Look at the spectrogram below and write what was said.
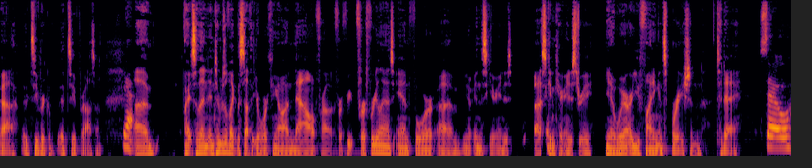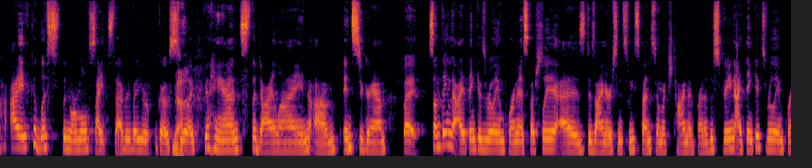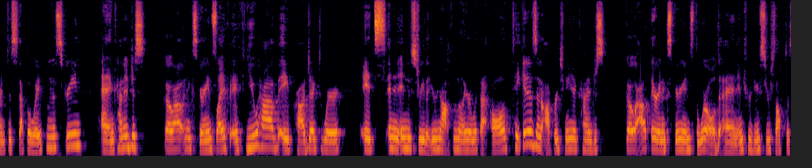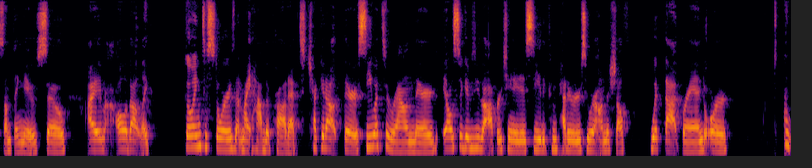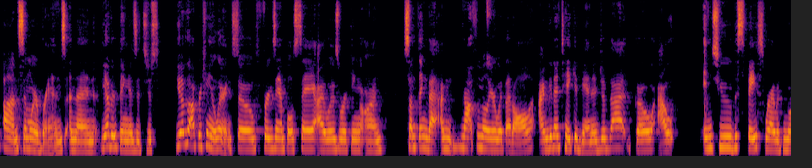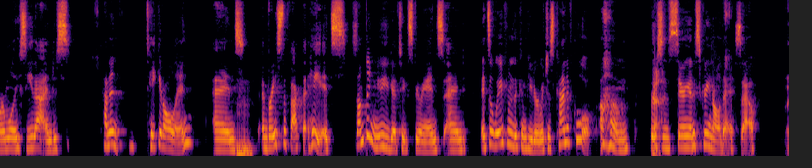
yeah, it's super, it's super awesome. Yeah. Um, all right. So then in terms of like the stuff that you're working on now for, for, for freelance and for, um, you know, in the skincare, industry, uh, skincare industry, you know, where are you finding inspiration today? So I could list the normal sites that everybody goes yeah. to, like Behance, the Dieline, um, Instagram. But something that I think is really important, especially as designers, since we spend so much time in front of the screen, I think it's really important to step away from the screen and kind of just go out and experience life. If you have a project where it's in an industry that you're not familiar with at all, take it as an opportunity to kind of just go out there and experience the world and introduce yourself to something new. So I'm all about like going to stores that might have the product, check it out there, see what's around there. It also gives you the opportunity to see the competitors who are on the shelf with that brand or um, similar brands. And then the other thing is it's just you have the opportunity to learn. So for example, say I was working on something that I'm not familiar with at all. I'm going to take advantage of that, go out into the space where I would normally see that and just kind of take it all in and mm-hmm. embrace the fact that, hey, it's something new you get to experience and it's away from the computer, which is kind of cool, um, versus yeah. staring at a screen all day. So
